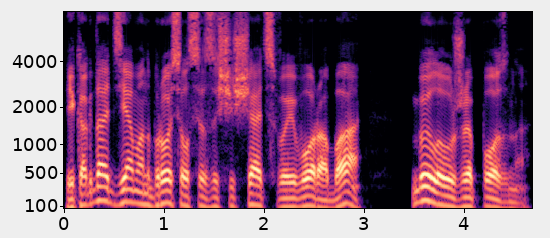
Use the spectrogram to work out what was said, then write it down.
И когда демон бросился защищать своего раба, было уже поздно.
